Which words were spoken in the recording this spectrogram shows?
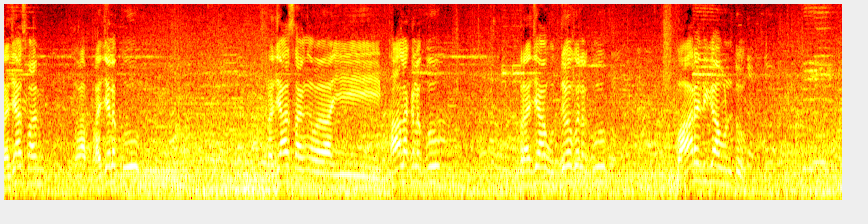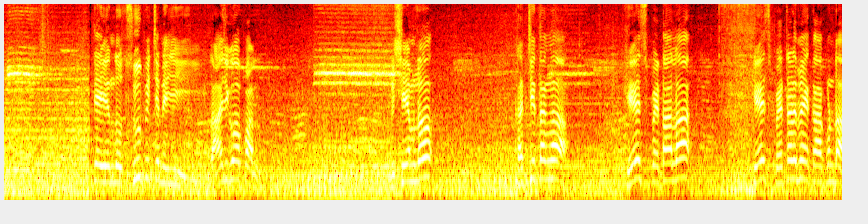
ప్రజాస్వామ్య ప్రజలకు ప్రజా సంఘ ఈ పాలకులకు ప్రజా ఉద్యోగులకు వారధిగా ఉంటూ అంటే ఏందో చూపించిన ఈ రాజగోపాల్ విషయంలో ఖచ్చితంగా కేసు పెట్టాలా? కేసు పెట్టడమే కాకుండా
